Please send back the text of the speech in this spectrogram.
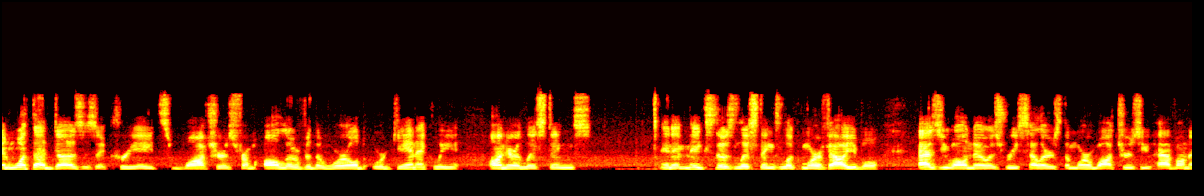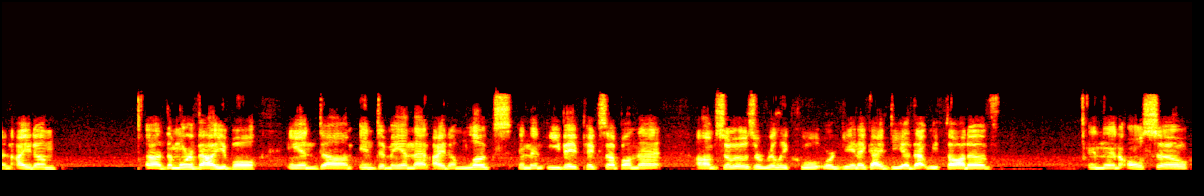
And what that does is it creates watchers from all over the world organically on your listings, and it makes those listings look more valuable. As you all know, as resellers, the more watchers you have on an item, uh, the more valuable and um, in demand that item looks, and then eBay picks up on that. Um, so it was a really cool organic idea that we thought of. And then also,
